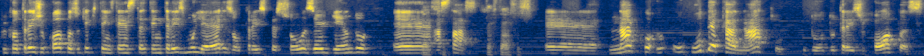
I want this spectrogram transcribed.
porque o três de copas, o que, que tem? tem? Tem três mulheres ou três pessoas erguendo é, Taça. as taças. As taças. É, na, o, o, decanato do, do três de copas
